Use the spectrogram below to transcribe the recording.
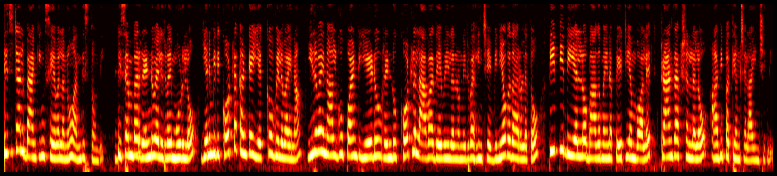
డిజిటల్ బ్యాంకింగ్ సేవలను అందిస్తోంది. డిసెంబర్ రెండు వేల ఇరవై మూడులో ఎనిమిది కోట్ల కంటే ఎక్కువ విలువైన ఇరవై నాలుగు పాయింట్ ఏడు రెండు కోట్ల లావాదేవీలను నిర్వహించే వినియోగదారులతో పీపీబీఎల్లో భాగమైన పేటీఎం వాలెట్ ట్రాన్సాక్షన్లలో ఆధిపత్యం చెలాయించింది.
